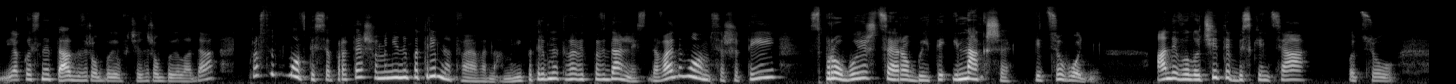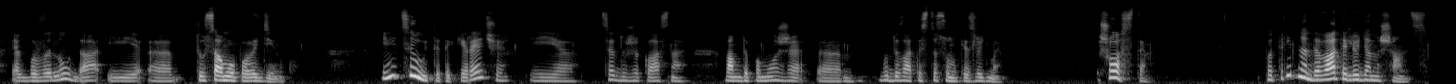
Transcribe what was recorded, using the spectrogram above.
якось не так зробив чи зробила. Да? Просто домовтеся про те, що мені не потрібна твоя вина, мені потрібна твоя відповідальність. Давай домовимося, що ти спробуєш це робити інакше від сьогодні, а не волочити без кінця оцю якби, вину да, і е, ту саму поведінку. Ініціюйте такі речі, і це дуже класно вам допоможе е, будувати стосунки з людьми. Шосте. Потрібно давати людям шанс.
